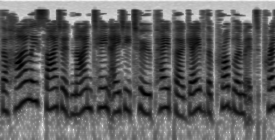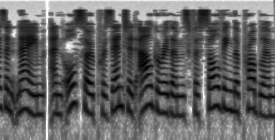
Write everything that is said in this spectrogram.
The highly cited 1982 paper gave the problem its present name, and also presented algorithms for solving the problem.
